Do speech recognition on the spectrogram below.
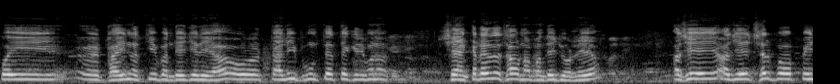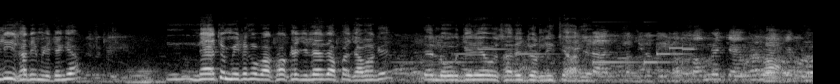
ਕੋਈ ਅ, 28 29 ਬੰਦੇ ਜਿਹੜੇ ਆ ਉਹ ਟੈਲੀਫੋਨ ਤੇ ਤਕਰੀਬਨ ਸੈਂਕੜੇ ਦੇ ਹਿਸਾਬ ਨਾਲ ਬੰਦੇ ਜੁੜ ਰਹੇ ਆ। ਅਸੀਂ ਅਜੇ ਸਿਰਫ ਪਹਿਲੀ ਸਾਡੀ ਮੀਟਿੰਗ ਆ। ਨੈਕਸਟ ਮੀਟਿੰਗ ਵੱਖ-ਵੱਖ ਜ਼ਿਲ੍ਹਿਆਂ ਦੇ ਆਪਾਂ ਜਾਵਾਂਗੇ ਤੇ ਲੋਕ ਜਿਹੜੇ ਉਹ ਸਾਰੇ ਜੁੜਨ ਲਈ ਤਿਆਰ ਆ। ਸਾਹਮਣੇ ਕੈਮਰਾ ਲੈ ਕੇ ਬੋਲੋ।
